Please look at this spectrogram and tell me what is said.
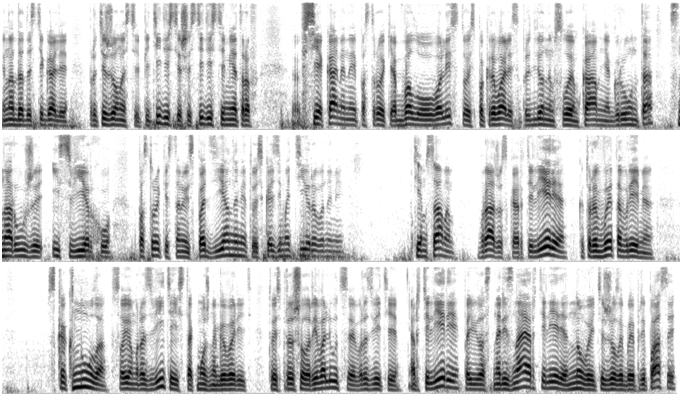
иногда достигали протяженности 50-60 метров. Все каменные постройки обваловывались, то есть покрывались определенным слоем камня, грунта снаружи и сверху. Постройки становились подземными, то есть казематированными. Тем самым вражеская артиллерия, которая в это время скакнула в своем развитии, если так можно говорить. То есть произошла революция в развитии артиллерии, появилась нарезная артиллерия, новые тяжелые боеприпасы,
